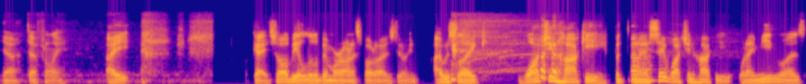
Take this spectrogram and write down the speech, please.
Yeah, definitely. I okay, so I'll be a little bit more honest about what I was doing. I was like watching hockey, but when I Uh-huh. say watching hockey, what I mean was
